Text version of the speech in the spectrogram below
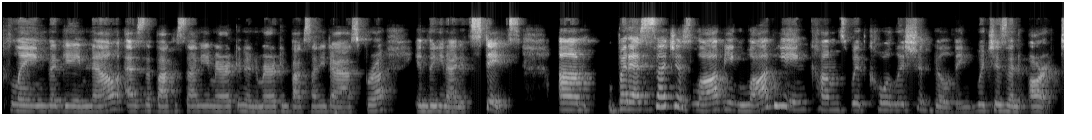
playing the game now as the Pakistani American and American Pakistani diaspora in the United States. Um, but as such as lobbying, lobbying comes with coalition building, which is an art.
